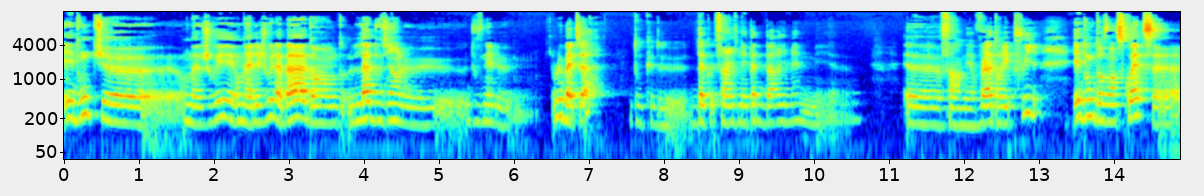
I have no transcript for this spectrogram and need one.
et donc euh, on a joué, on est allé jouer là-bas, là d'où vient le, d'où venait le, le batteur. Donc de, enfin il venait pas de Bari même, mais euh, euh, enfin mais voilà dans les Pouilles. Et donc dans un squat, euh,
